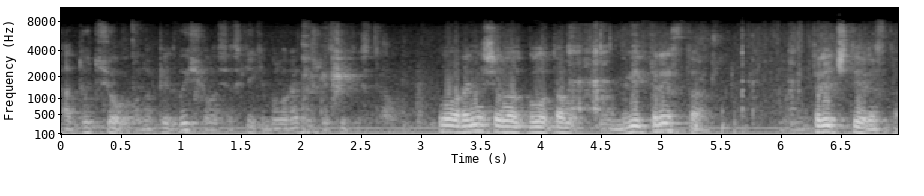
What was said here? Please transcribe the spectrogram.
А до цього воно підвищилося, скільки було раніше, скільки стало? Ну, раніше у нас було там 2300, 3400.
